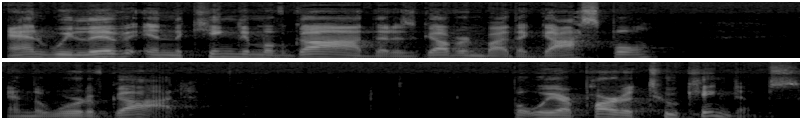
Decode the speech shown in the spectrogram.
And we live in the kingdom of God that is governed by the gospel and the word of God. But we are part of two kingdoms.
